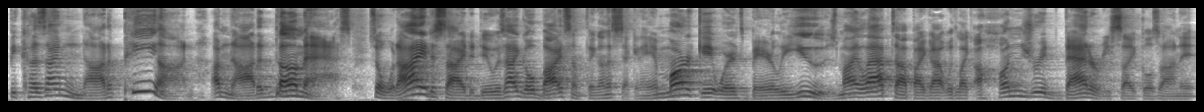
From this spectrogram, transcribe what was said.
because I'm not a peon. I'm not a dumbass. So, what I decide to do is I go buy something on the secondhand market where it's barely used. My laptop I got with like a hundred battery cycles on it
